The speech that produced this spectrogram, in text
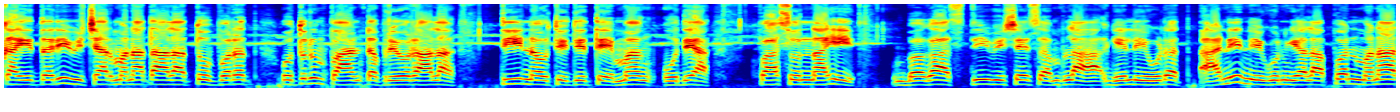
काहीतरी विचार मनात आला. तो परत उतरून पान टपरीवर आला. ती नव्हती तिथे. मग उद्या पासून नाही. बघाच ती विषय संपला गेली उडत आणि निघून गेला. पण मनात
